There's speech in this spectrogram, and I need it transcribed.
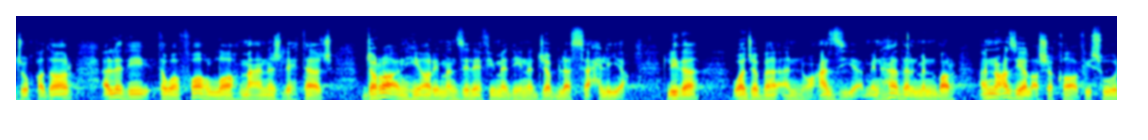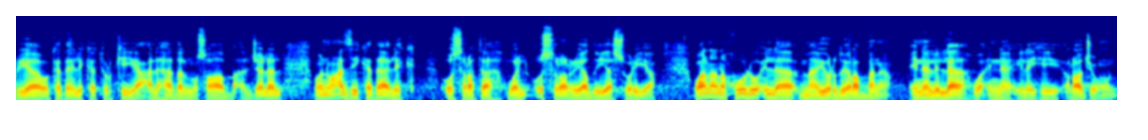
جو قدار الذي توفاه الله مع نجل اهتاج جراء انهيار منزله في مدينة جبلة الساحلية. لذا وجب أن نعزي من هذا المنبر أن نعزي الأشقاء في سوريا وكذلك تركيا على هذا المصاب الجلل ونعزي كذلك أسرته والأسرة الرياضية السورية. ولا نقول إلا ما يرضي ربنا. إن لله وإنا إليه راجعون.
